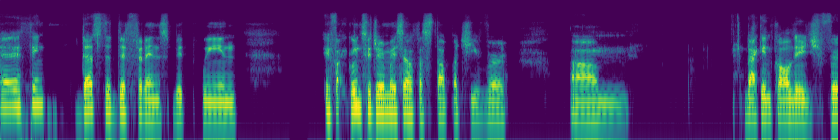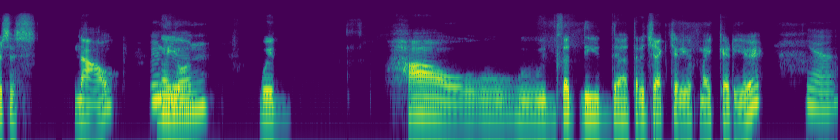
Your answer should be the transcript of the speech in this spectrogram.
I, I think that's the difference between if I consider myself a top achiever um, back in college versus now, Mhm. ngayon, with how with the, the trajectory of my career, Yeah.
